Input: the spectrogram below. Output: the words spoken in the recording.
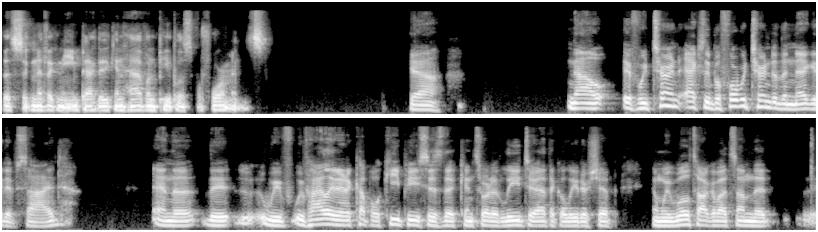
the significant impact it can have on people's performance. Yeah. Now, if we turn actually before we turn to the negative side, and the the we've we've highlighted a couple key pieces that can sort of lead to ethical leadership, and we will talk about some that uh,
